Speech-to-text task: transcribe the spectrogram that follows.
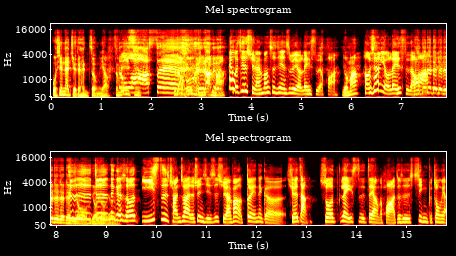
我现在觉得很重要，什么意思？哇塞，老公很烂吗？哎，我记得许兰芳事件是不是有类似的话？有吗？好像有类似的话。对对对对对对对对，就是就是那个时候疑似传出来的讯息是许兰芳有对那个学长。说类似这样的话，就是性不重要，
